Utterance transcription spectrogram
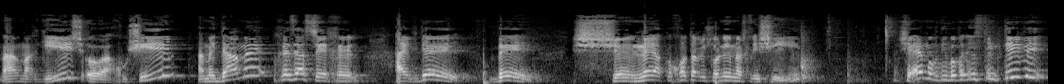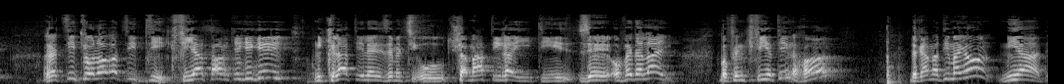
מה המרגיש או החושים, המדמה, אחרי זה השכל. ההבדל בין שני הכוחות הראשונים לשלישי, שהם עובדים באופן אינסטינקטיבי. רציתי או לא רציתי, כפיית הר כגיגית. נקלעתי לאיזה מציאות, שמעתי, ראיתי, זה עובד עליי באופן כפייתי, נכון? וגם הדמיון, מיד.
